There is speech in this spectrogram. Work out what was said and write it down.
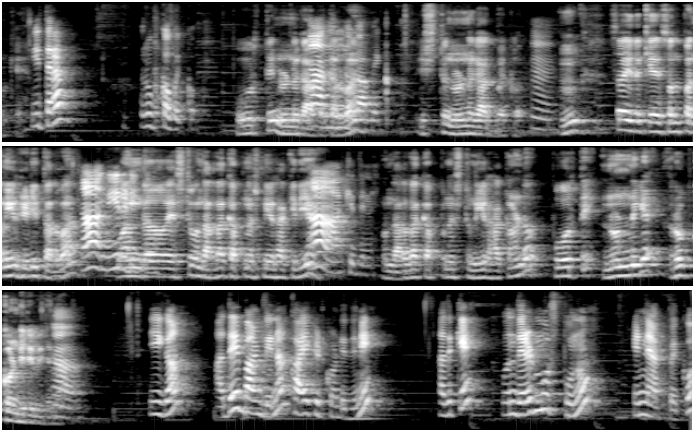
ಓಕೆ ಈ ತರ ರುಬ್ಕೋಬೇಕು. ಪೂರ್ತಿ ನುಣ್ಣಗಾಗಬೇಕಲ್ವಾ? ನುಣ್ಣಗಾಗಬೇಕು. ಇಷ್ಟು ನುಣ್ಣಗಾಗ್ಬೇಕು. ಹ್ಮ್. ಸೊ ಇದಕ್ಕೆ ಸ್ವಲ್ಪ ನೀರು ಹಿಡಿತಲ್ವಾ? ಹಾ ನೀರು ಒಂದು ಎಷ್ಟು? ಒಂದು ಅರ್ಧ ಕಪ್ನಷ್ಟು ನೀರು ಹಾಕಿದೀಯಾ? ಹಾ ಹಾಕಿದ್ದೀನಿ. ಒಂದು ಅರ್ಧ ಕಪ್ನಷ್ಟು ನೀರು ಹಾಕೊಂಡು ಪೂರ್ತಿ ನುಣ್ಣಗೆ ರುಬ್ಕೊಂಡಿದೀವಿ ಇದನ್ನ. ಹಾ. ಈಗ ಅದೇ ಬಾಣಲಿನ ಕಾಯಕ್ಕೆ ಇಟ್ಕೊಂಡಿದ್ದೀನಿ. ಅದಕ್ಕೆ ಒಂದೆರಡು ಮೂರು ಸ್ಪೂನು ಎಣ್ಣೆ ಹಾಕಬೇಕು.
